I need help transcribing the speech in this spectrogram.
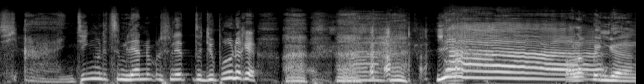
si anjing menit 9 menit 70 udah kayak "Hah, ah, ya Tolak pinggang.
